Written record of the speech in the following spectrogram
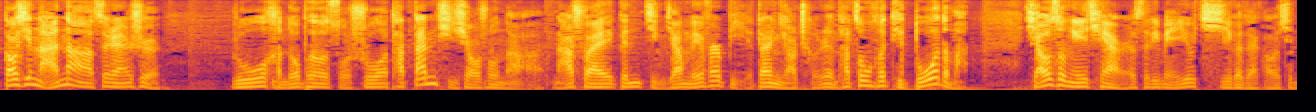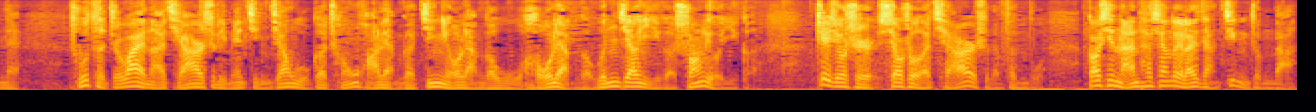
高新南呢，虽然是如很多朋友所说，它单体销售呢拿出来跟锦江没法比，但是你要承认它综合体多的嘛。销售额前二十里面有七个在高新南，除此之外呢，前二十里面锦江五个，成华两个，金牛两个，武侯两个，温江一个，双流一个。这就是销售额前二十的分布。高新南它相对来讲竞争大，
